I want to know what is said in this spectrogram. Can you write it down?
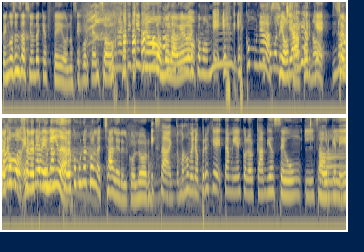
Tengo sensación de que es feo, no sé por qué el sabor. Fíjate que no. Cuando la veo no. es como. mm, Eh, es, es como una Es como leche gaseosa agria, porque no. se ve no, como, es se ve una como bebida. una, se ve como una cola chaler el color. Exacto, más o menos, pero es que también el color cambia según el sabor que le Ah,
